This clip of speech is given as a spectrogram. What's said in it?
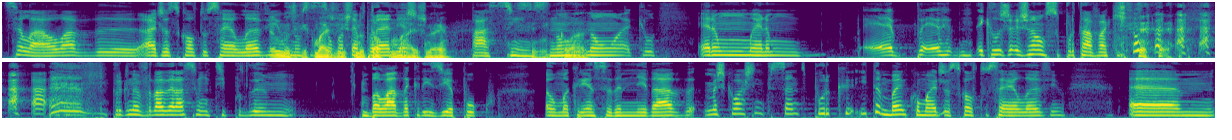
sei lá, ao lado de I Just Call to Say I Love You, a música que mais são contemporâneas. Mais, não é? Pá, sim, sim não, claro. não, aquilo era um. Era um é, é, aquilo já, já não suportava aquilo. Porque na verdade era assim um tipo de balada que dizia pouco a uma criança da minha idade, mas que eu acho interessante porque, e também como I Just Call to Say I Love You, um,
